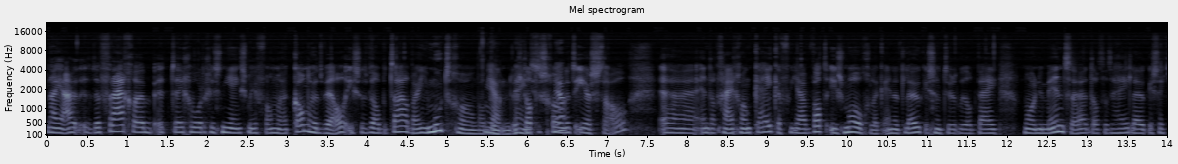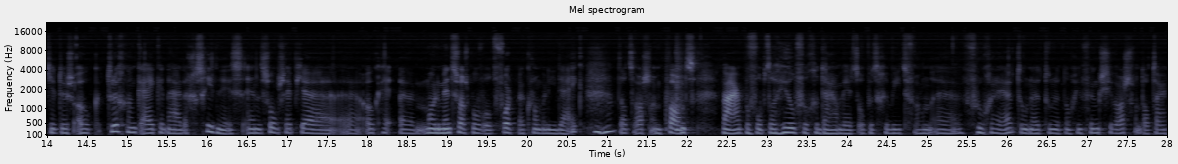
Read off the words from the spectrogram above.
Nou ja, de vraag uh, tegenwoordig is niet eens meer van uh, kan het wel, is het wel betaalbaar? Je moet gewoon wat Ja, doen. Dus eens. dat is gewoon Ja. het eerste al. Uh, en dan ga je gewoon kijken van ja, wat is mogelijk? En het leuke is natuurlijk dat bij monumenten, dat het heel leuk is dat je dus ook terug kan kijken naar de geschiedenis. En soms heb je ook monumenten zoals bijvoorbeeld Fort bij Krommeniedijk. Mhm. Dat was een pand waar bijvoorbeeld al heel veel gedaan werd op het gebied van eh, vroeger, hè, toen, het- toen het nog in functie was, van dat daar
